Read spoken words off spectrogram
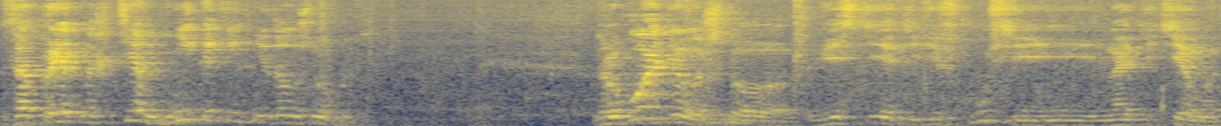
запретных тем никаких не должно быть. Другое дело, что вести эти дискуссии и на эти темы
